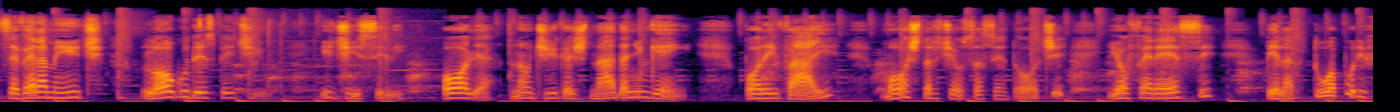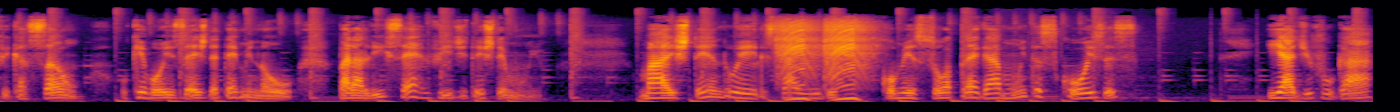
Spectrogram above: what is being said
severamente, logo o despediu e disse-lhe: Olha, não digas nada a ninguém, porém vai, mostra-te ao sacerdote e oferece pela tua purificação o que Moisés determinou para lhe servir de testemunho. Mas, tendo ele saído, começou a pregar muitas coisas e a divulgar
